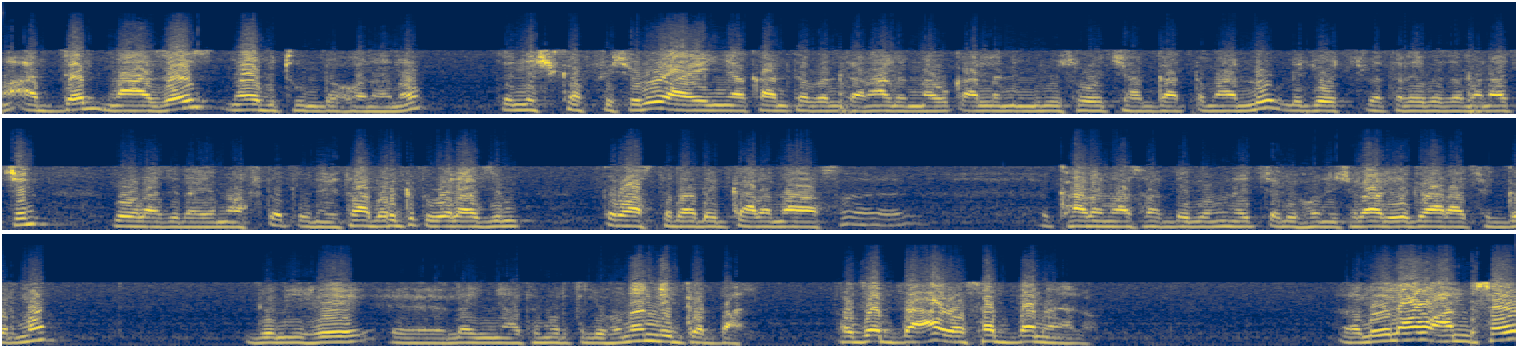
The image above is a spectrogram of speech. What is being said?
ማዕደብ ማዘዝ መብቱ እንደሆነ ነው። ትንሽ ከፍ ሲሉ አየኛ ካንተ በልጠናል እናውቃለን የሚሉ ሰዎች ያጋጥማሉ። ልጆች በተለይ በዘመናችን በወላጅ ላይ የማፍጠጥ ሁኔታ በእርግጥ ወላጅም ጥሩ አስተዳደግ ካለማሳደግ በመነጨ ሊሆን ይችላል የጋራ ችግር ነው። ግን ይሄ ለእኛ ትምህርት ሊሆነን ይገባል ፈጀዳዐ ወሰበነ ያለው ሌላው አንድ ሰው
